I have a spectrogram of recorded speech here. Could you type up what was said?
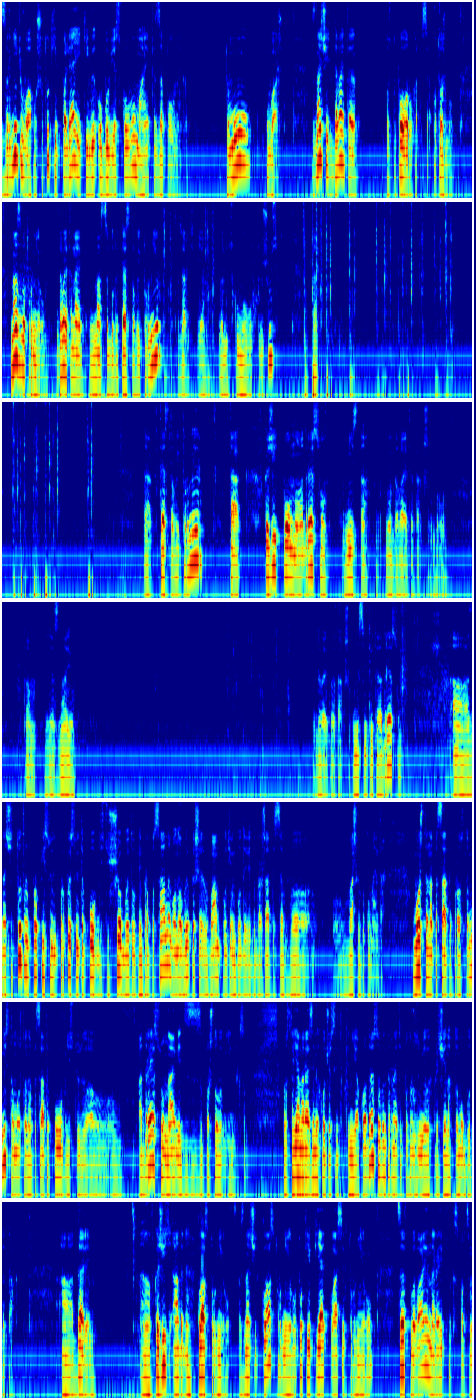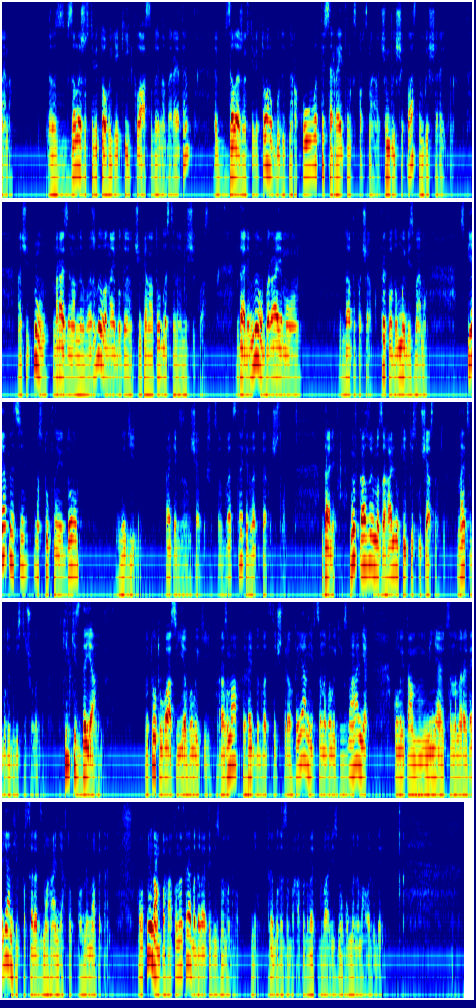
зверніть увагу, що тут є поля, які ви обов'язково маєте заповнити. Тому уважно. Значить, давайте поступово рухатися. Отож, бо, назва турніру. Давайте навіть у нас це буде тестовий турнір. Зараз тільки я на людську мову включусь. Так. Так, тестовий турнір. Так, вкажіть повну адресу міста. Ну, давайте так, щоб було. Там я знаю. Давайте отак, щоб не світити адресу. А, Значить, тут ви прописуєте, прописуєте повністю, що б ви тут не прописали, воно випише, вам потім буде відображатися в, в ваших документах. Можете написати просто місто, можете написати повністю адресу навіть з поштовим індексом. Просто я наразі не хочу світити ніяку адресу в інтернеті по зрозумілих причинах, тому буде так. А, Далі. Вкажіть адрес, клас турніру. Значить, клас турніру, тут є 5 класів турніру. Це впливає на рейтинг спортсмена. В залежності від того, який клас ви наберете, в залежності від того, будуть нараховуватися рейтинг спортсмена. Чим вищий клас, тим вищий рейтинг. Значить, ну, Наразі нам не важливо, най буде чемпіонат області найнижчий клас. Далі ми обираємо дату початку. Прикладом, ми візьмемо з п'ятниці наступної до неділі. Так, як зазвичай пишеться, 23-25 число. Далі ми вказуємо загальну кількість учасників. Навіть це буде 200 чоловік. Кількість даянгів. Тут у вас є великий розмах, геть до 24 даянгів. Це на великих змаганнях, коли там міняються номери даянгів посеред змаганнях, тобто нема питань. От, ну Нам багато не треба, давайте візьмемо два. Ні, три буде забагато. Давайте два візьмемо, у мене мало людей.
